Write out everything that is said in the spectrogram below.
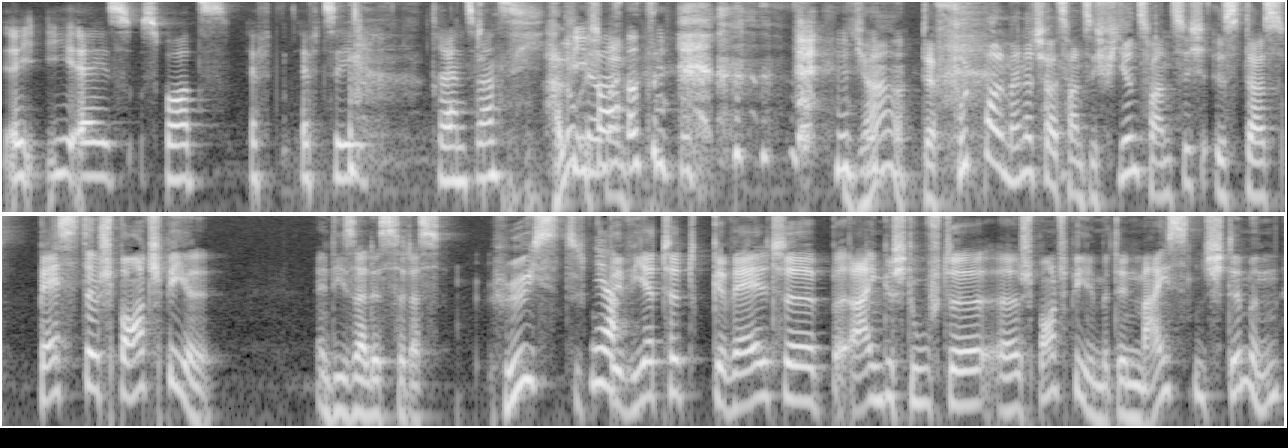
EA Sports FC 23. Hallo, ich mein, Ja, der Football Manager 2024 ist das beste Sportspiel in dieser Liste. Das höchst ja. bewertet, gewählte, eingestufte äh, Sportspiel mit den meisten Stimmen.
